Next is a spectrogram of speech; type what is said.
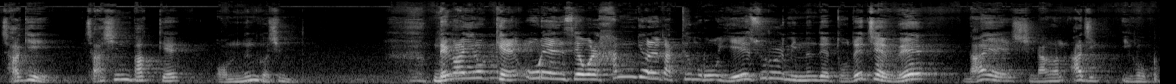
자기 자신밖에 없는 것입니다. 내가 이렇게 오랜 세월 한결같음으로 예수를 믿는데 도대체 왜 나의 신앙은 아직 이거고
